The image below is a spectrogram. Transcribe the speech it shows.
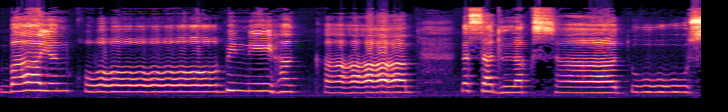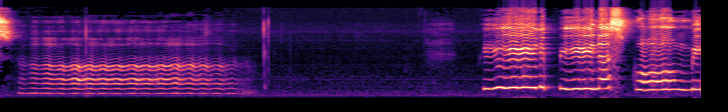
bayan ko binihag ka, nasadlak sa dusa. Pilipinas kong minumutya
